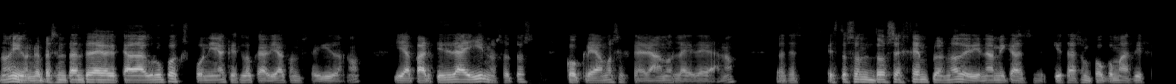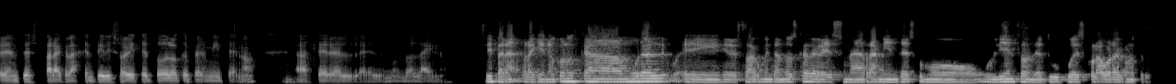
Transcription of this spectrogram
¿no? Y un representante de cada grupo exponía qué es lo que había conseguido, ¿no? Y a partir de ahí nosotros co-creamos y generamos la idea, ¿no? Entonces, estos son dos ejemplos ¿no? de dinámicas quizás un poco más diferentes para que la gente visualice todo lo que permite ¿no? hacer el, el mundo online. ¿no? Sí, para, para quien no conozca Mural, eh, lo estaba comentando Oscar, es una herramienta, es como un lienzo donde tú puedes colaborar con otros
